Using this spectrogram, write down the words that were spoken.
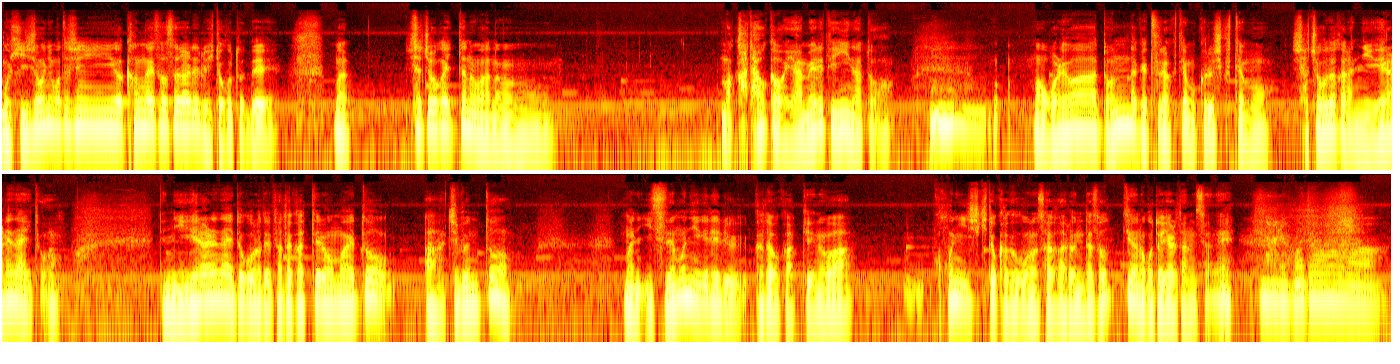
もう非常に私が考えさせられる一言で、まあ、社長が言ったのはあの、まあ、片岡は辞めれていいなと、うん、まあ、俺はどんだけ辛くても苦しくても社長だから逃げられないと。で逃げられないところで戦ってるお前とあ自分と、まあ、いつでも逃げれる片岡っていうのはここに意識と覚悟の差があるんだぞっていうようなことを言われたんですよね。なるほど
